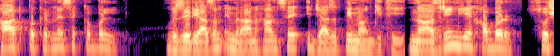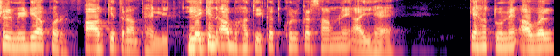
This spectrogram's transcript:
ہاتھ پکڑنے سے قبل وزیر اعظم عمران خان سے اجازت بھی مانگی تھی ناظرین یہ خبر سوشل میڈیا پر آگ کی طرح پھیلی لیکن اب حقیقت کھل کر سامنے آئی ہے کہ خاتون اول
